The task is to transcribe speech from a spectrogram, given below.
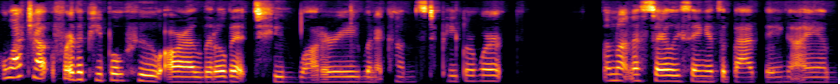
watch out for the people who are a little bit too watery when it comes to paperwork. I'm not necessarily saying it's a bad thing. I am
